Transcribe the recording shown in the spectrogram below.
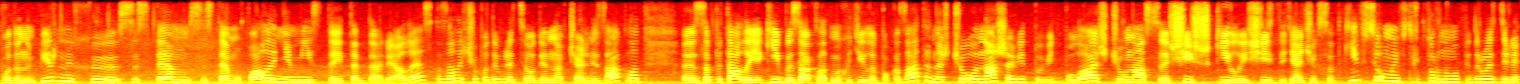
водонапірних систем, систем опалення міста і так далі. Але сказали, що подивляться один навчальний заклад. Запитали, який би заклад ми хотіли показати. На що наша відповідь була, що у нас 6 шкіл і 6 дитячих садків, сьомий в структурному підрозділі.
